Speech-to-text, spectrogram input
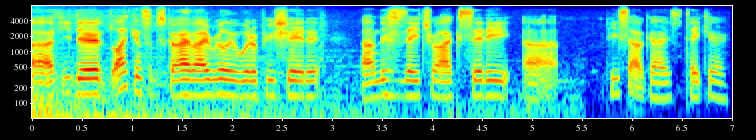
Uh, if you did, like and subscribe. I really would appreciate it. Um, this is Aatrox City. Uh, peace out, guys. Take care.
